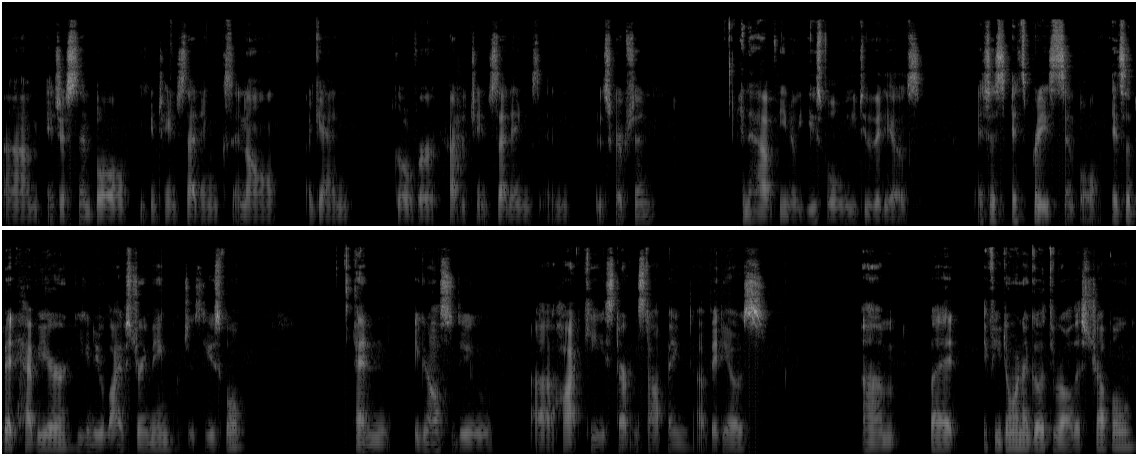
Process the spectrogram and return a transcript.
um, it's just simple. You can change settings, and I'll again go over how to change settings in the description and have you know useful YouTube videos. It's just it's pretty simple. It's a bit heavier. You can do live streaming, which is useful, and you can also do uh, hotkey start and stopping of videos. Um, but if you don't want to go through all this trouble,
